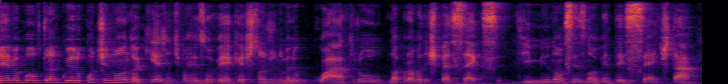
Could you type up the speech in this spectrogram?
E aí, meu povo, tranquilo? Continuando aqui, a gente vai resolver a questão de número 4 da prova de SpaceX de 1997, tá?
